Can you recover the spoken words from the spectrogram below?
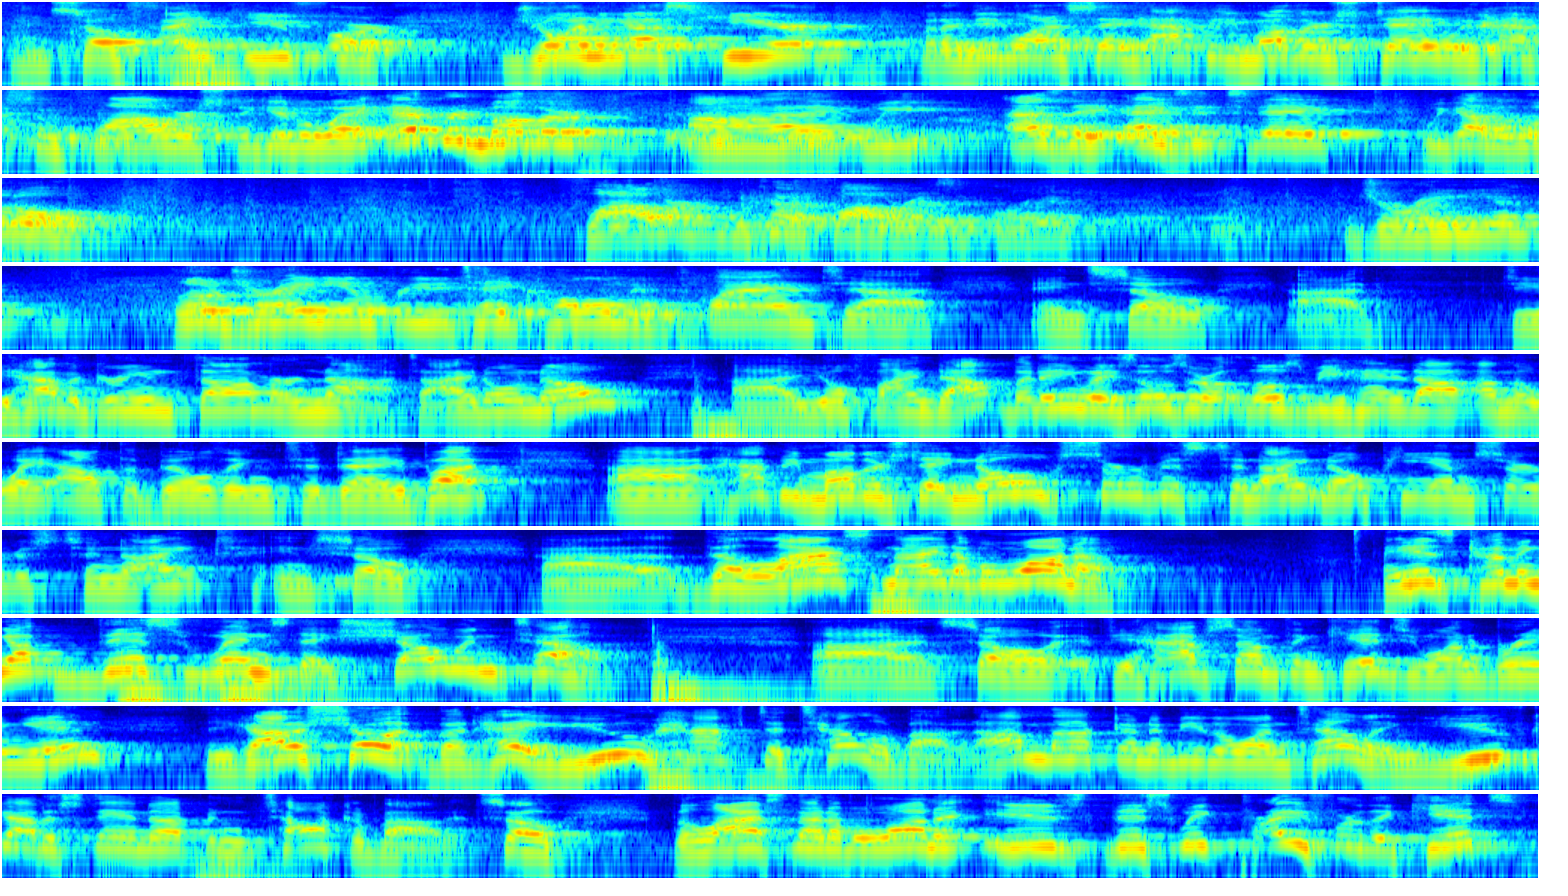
And so, thank you for joining us here. But I did want to say Happy Mother's Day. We have some flowers to give away. Every mother, uh, we as they exit today, we got a little flower. What kind of flower is it, Maria? Geranium. A little geranium for you to take home and plant. Uh, and so, uh, do you have a green thumb or not? I don't know. Uh, you'll find out. But anyways, those are those will be handed out on the way out the building today. But uh, happy Mother's Day. No service tonight. No PM service tonight. And so uh, the last night of Awana is coming up this Wednesday. Show and tell. Uh, so if you have something, kids, you want to bring in, you got to show it, but hey, you have to tell about it. I'm not going to be the one telling. You've got to stand up and talk about it. So, the last night of Awana is this week. Pray for the kids.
